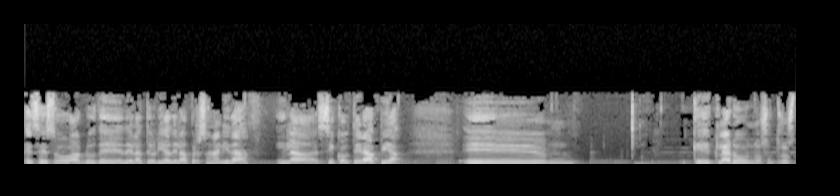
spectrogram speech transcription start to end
Es eso, hablo de, la teoría de la personalidad y la psicoterapia. Eh, que claro, nosotros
